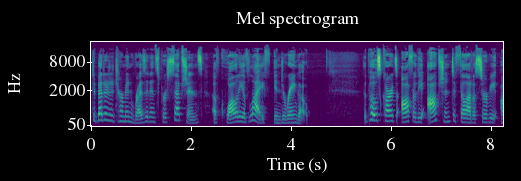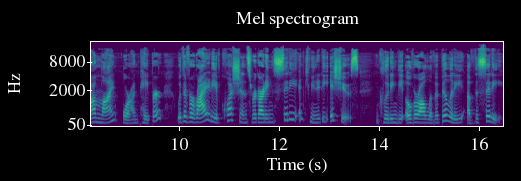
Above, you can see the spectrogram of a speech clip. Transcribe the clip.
to better determine residents' perceptions of quality of life in Durango. The postcards offer the option to fill out a survey online or on paper with a variety of questions regarding city and community issues, including the overall livability of the city.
